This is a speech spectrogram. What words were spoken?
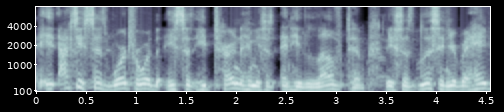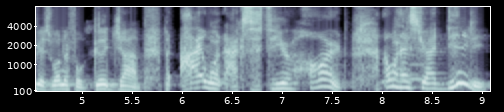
it actually says word for word that he says, he turned to him, he says, and he loved him. And he says, listen, your behavior is wonderful. Good job. But I want access to your heart. I want access to your identity.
